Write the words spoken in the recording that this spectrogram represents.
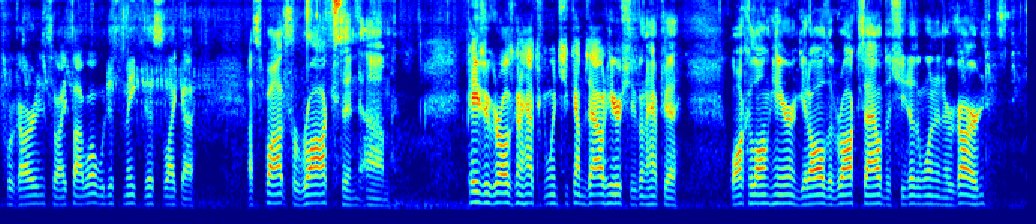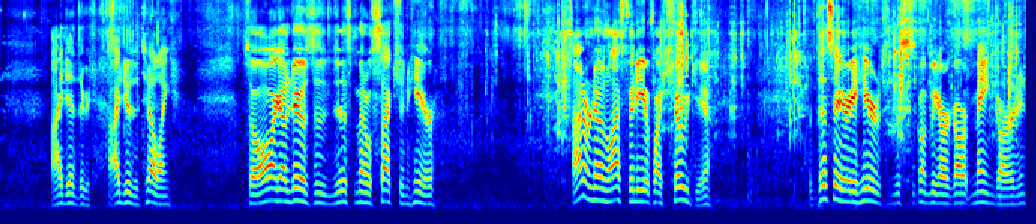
for gardens. So I thought, well, we'll just make this like a, a spot for rocks. And um, Paisley Girl is going to have to, when she comes out here, she's going to have to walk along here and get all the rocks out that she doesn't want in her garden. I did the, I do the tilling. So all I got to do is this middle section here. I don't know in the last video if I showed you, but this area here, this is going to be our gar main garden.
